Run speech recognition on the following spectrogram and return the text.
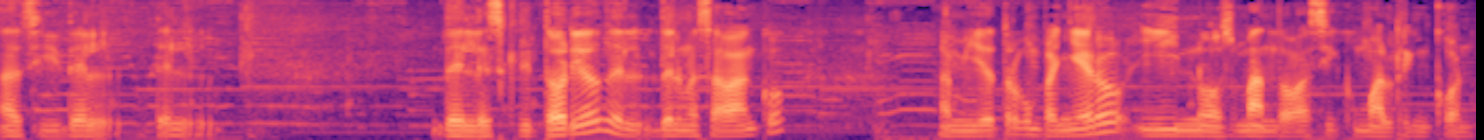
así del, del, del escritorio, del, del mesabanco, a mí y otro compañero y nos mandó así como al rincón.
